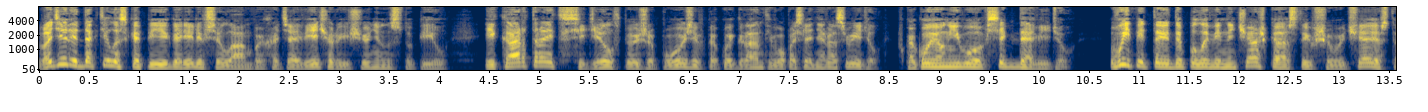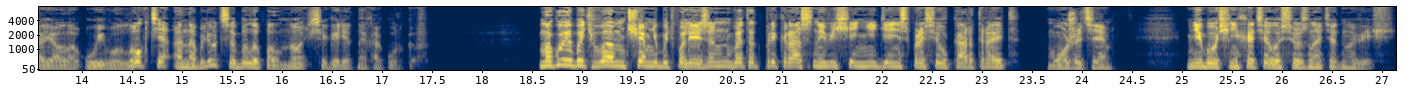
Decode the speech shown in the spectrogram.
В отделе дактилоскопии горели все лампы, хотя вечер еще не наступил, и Картрайт сидел в той же позе, в какой Грант его последний раз видел, в какой он его всегда видел. Выпитая до половины чашка остывшего чая стояла у его локтя, а на блюдце было полно сигаретных окурков. «Могу я быть вам чем-нибудь полезен в этот прекрасный весенний день?» — спросил Картрайт. «Можете. Мне бы очень хотелось узнать одну вещь.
